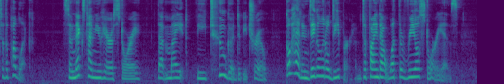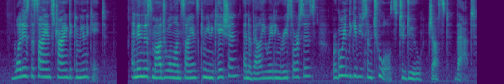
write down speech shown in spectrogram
to the public. So, next time you hear a story that might be too good to be true, go ahead and dig a little deeper to find out what the real story is. What is the science trying to communicate? And in this module on science communication and evaluating resources, we're going to give you some tools to do just that.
